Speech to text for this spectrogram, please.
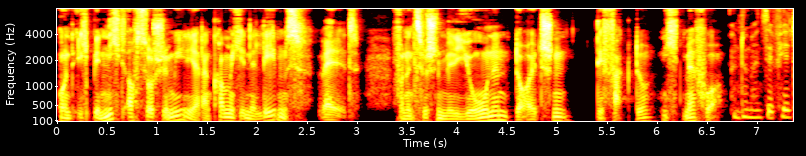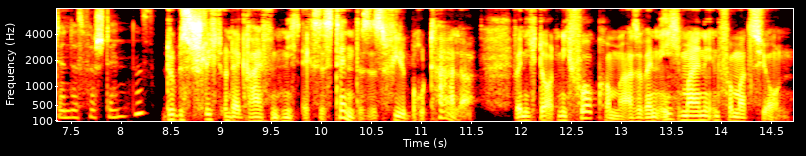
und ich bin nicht auf Social Media, dann komme ich in eine Lebenswelt von inzwischen Millionen Deutschen de facto nicht mehr vor. Und du meinst, dir fehlt dann das Verständnis? Du bist schlicht und ergreifend nicht existent. Das ist viel brutaler. Wenn ich dort nicht vorkomme, also wenn ich meine Informationen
